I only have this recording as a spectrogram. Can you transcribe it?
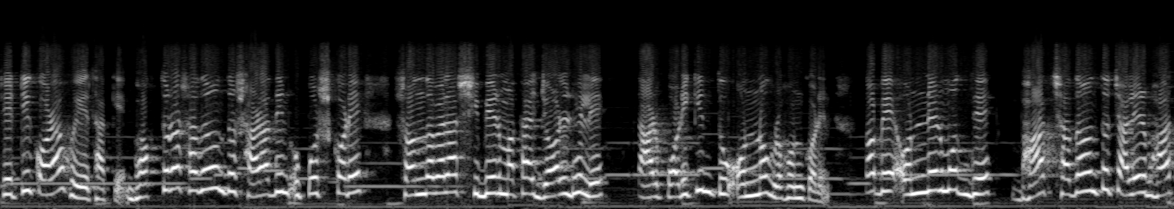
সেটি করা হয়ে থাকে। ভক্তরা সাধারণত সারাদিন উপোস করে, সন্ধ্যাবেলা শিবের মাথায় জল ঢেলে তারপরই কিন্তু অন্ন গ্রহণ করেন। তবে অন্যের মধ্যে ভাত, সাধারণত চালের ভাত,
